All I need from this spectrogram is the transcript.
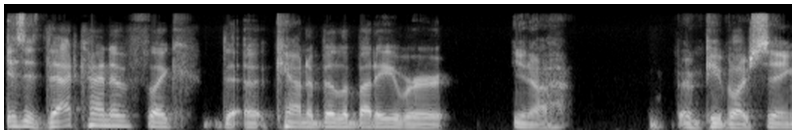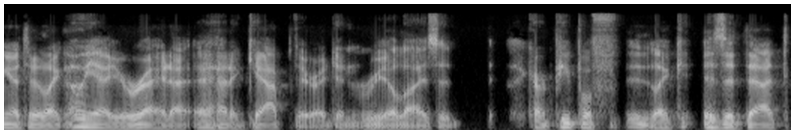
is it that kind of like the accountability buddy where you know people are seeing it they're like oh yeah you're right I, I, had a gap there i didn't realize it like are people like is it that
